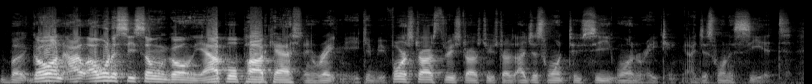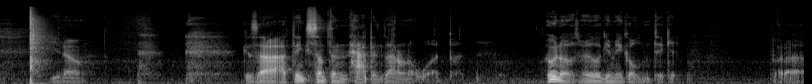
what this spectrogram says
but go on. I, I want to see someone go on the Apple podcast and rate me. It can be four stars, three stars, two stars. I just want to see one rating. I just want to see it, you know, because uh, I think something happens. I don't know what, but who knows? Maybe they'll give me a golden ticket. But uh,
